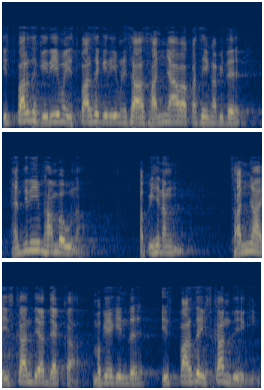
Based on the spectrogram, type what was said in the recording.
ස්පර්ශ කිරීම ස්පර්ශ කිරීම නිසා සංඥාවක් වශයෙන් අපිට හැඳිනීම හම්බ වුණා. අපි එහෙනම් සංඥා ස්කන්ධයක් දැක්කා. මොකේකින්ද? ස්පර්ශ ස්කන්ධයකින්.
